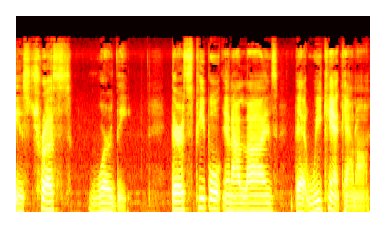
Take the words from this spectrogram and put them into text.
is trustworthy. There's people in our lives that we can't count on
